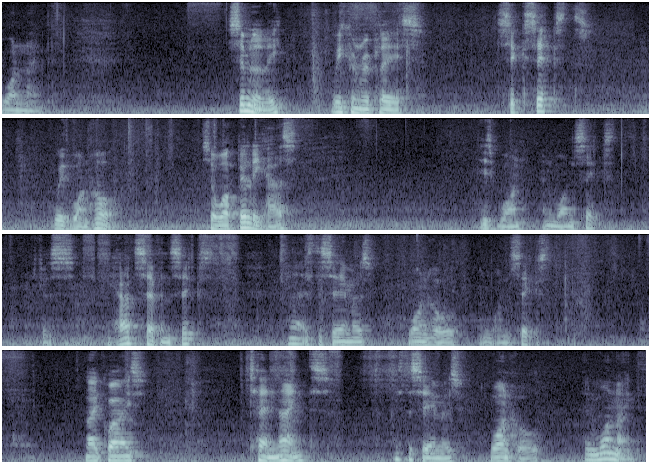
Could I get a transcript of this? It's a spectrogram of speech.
1 ninth. Similarly, we can replace 6 sixths with one whole. So what Billy has is 1 and 1 sixth. Because he had 7 sixths, that is the same as 1 whole and 1 sixth. Likewise, 10 ninths is the same as 1 whole and 1 ninth.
